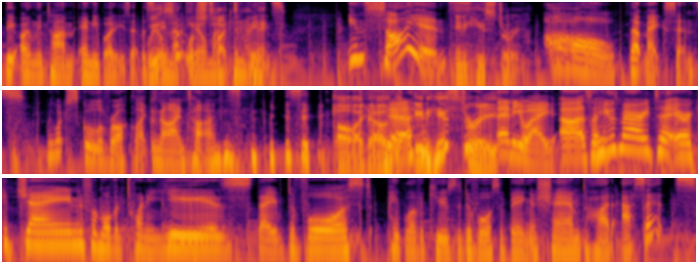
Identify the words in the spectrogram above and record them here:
the only time anybody's ever We seen that film. I'm convinced. In science, In history. Oh, that makes sense. We watched School of Rock like nine times in music. Oh, okay. I was Yeah. go- in history. Anyway, uh, so he was married to Erika Jayne for more than 20 years. They've divorced. People have accused the divorce of being a sham to hide assets.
